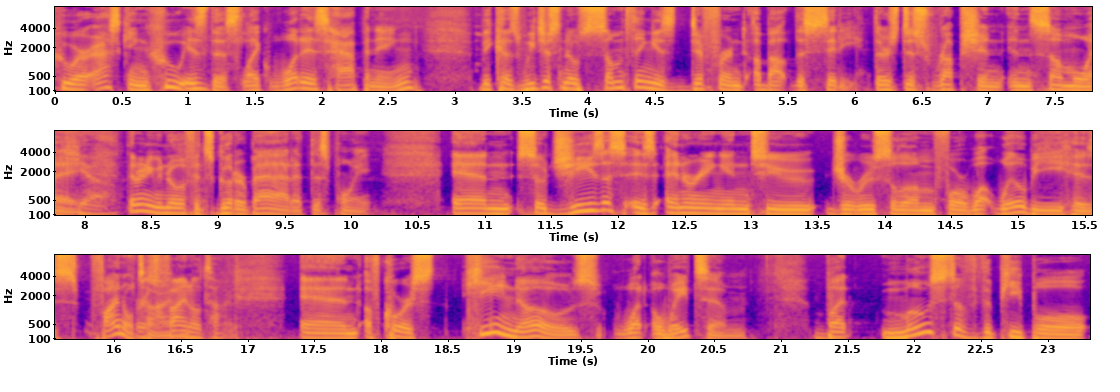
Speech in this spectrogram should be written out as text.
who are asking who is this like what is happening because we just know something is different about the city there's disruption in some way Yeah. they don't even know if it's good or bad at this point and so jesus is entering into jerusalem for what will be his final For his time final time. and of course, he knows what awaits him. But most of the people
